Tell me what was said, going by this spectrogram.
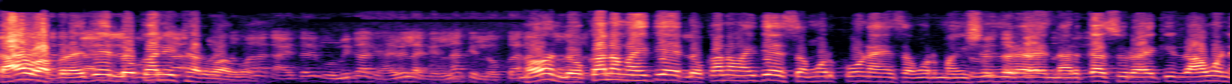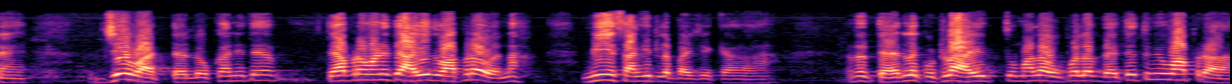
काय वापरायचं लोकांनी ठरवावं. काहीतरी भूमिका घ्यावी लागेल ना की लोकांना हो लोकांना माहिती आहे लोकांना माहिती आहे समोर कोण आहे समोर महिषासूर आहे नरकासूर आहे की रावण आहे. जे वाटतं लोकांनी ते त्याप्रमाणे ते आयुध वापरावं ना. मी सांगितलं पाहिजे का? आता त्यातलं कुठलं आयुध तुम्हाला उपलब्ध आहे ते तुम्ही वापरा.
